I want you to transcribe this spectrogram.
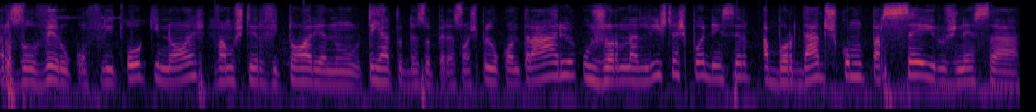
resolver o conflito ou que nós vamos ter vitória no teatro das operações. Pelo contrário, os jornalistas podem ser abordados como parceiros nessa,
